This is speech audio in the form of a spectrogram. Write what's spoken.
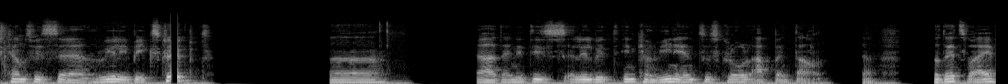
comes with a really big script. Uh, uh, then it is a little bit inconvenient to scroll up and down. So that's why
